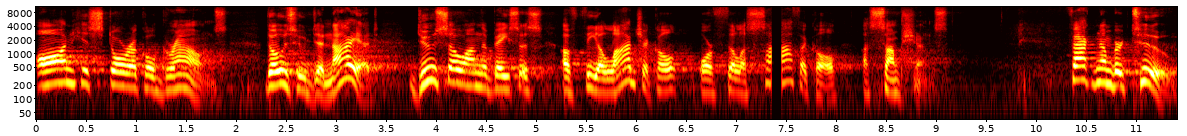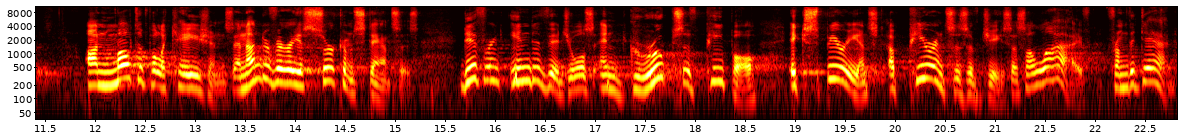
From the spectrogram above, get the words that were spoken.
on historical grounds. Those who deny it do so on the basis of theological or philosophical assumptions. Fact number two on multiple occasions and under various circumstances, different individuals and groups of people experienced appearances of Jesus alive from the dead.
